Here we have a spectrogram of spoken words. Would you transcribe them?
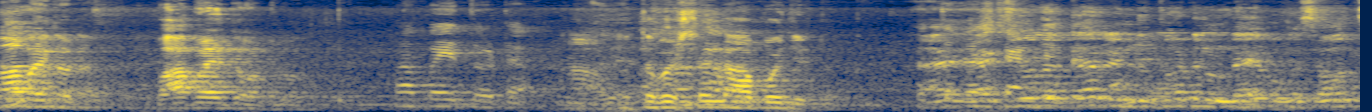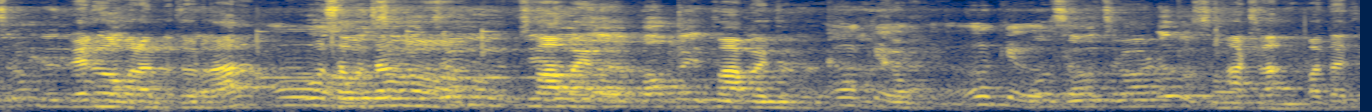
బాబాయ్ తోట. బాబాయ్ తోటలో పాపాయ తోట. కొత్త బస్ స్టాండ్? ఆపోజిట్. రెండు తోటలు ఉన్నాయి. ఒక సంవత్సరం తోట. ఓ. సంవత్సరం బాబాయ్ తోట. తోట. ఓకే సంవత్సరం అట్లా పద్ధతి.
